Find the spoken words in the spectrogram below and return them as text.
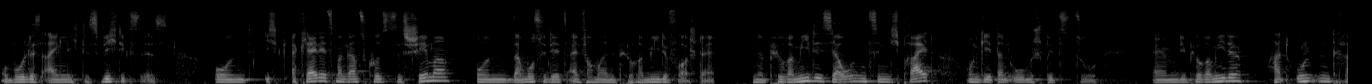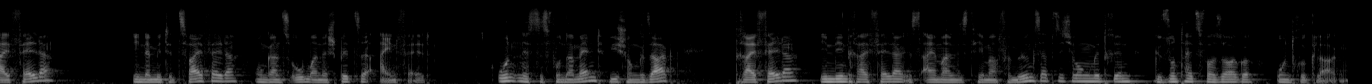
obwohl das eigentlich das Wichtigste ist. Und ich erkläre dir jetzt mal ganz kurz das Schema und da musst du dir jetzt einfach mal eine Pyramide vorstellen. Eine Pyramide ist ja unten ziemlich breit und geht dann oben spitz zu. Ähm, die Pyramide hat unten drei Felder, in der Mitte zwei Felder und ganz oben an der Spitze ein Feld. Unten ist das Fundament, wie schon gesagt, drei Felder. In den drei Feldern ist einmal das Thema Vermögensabsicherung mit drin, Gesundheitsvorsorge und Rücklagen.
